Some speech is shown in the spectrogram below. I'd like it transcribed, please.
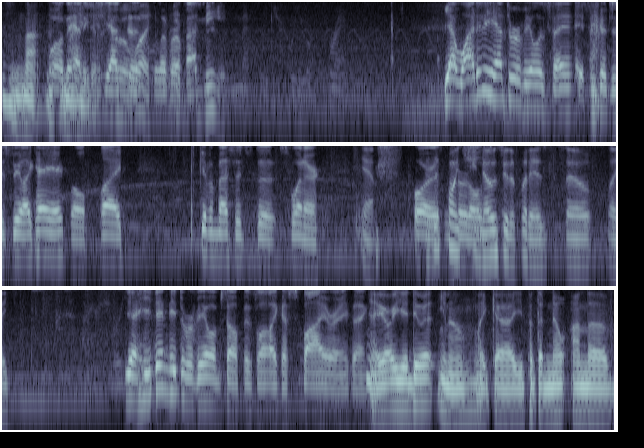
This is not. This Well, is they not had to, she had to what? deliver a message. me. For your friends. Yeah, why did he have to reveal his face? He could just be like, "Hey, April," like give a message to Splinter Yeah. or At this the point, she knows who the foot is. So like, Yeah, he didn't need to reveal himself as like a spy or anything. Yeah, or you do it, you know, like uh, you put the note on the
